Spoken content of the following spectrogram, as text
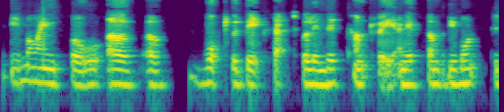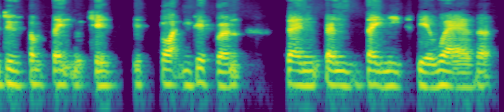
to be mindful of, of what would be acceptable in this country. And if somebody wants to do something which is, is slightly different, then, then they need to be aware that,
